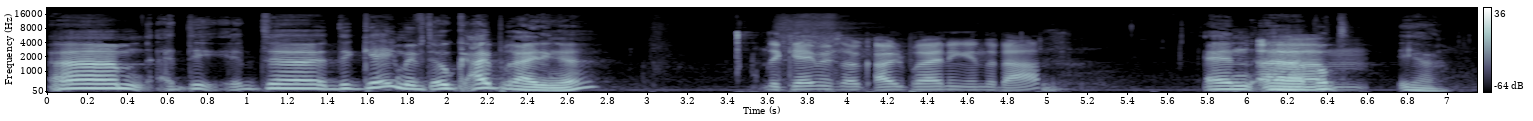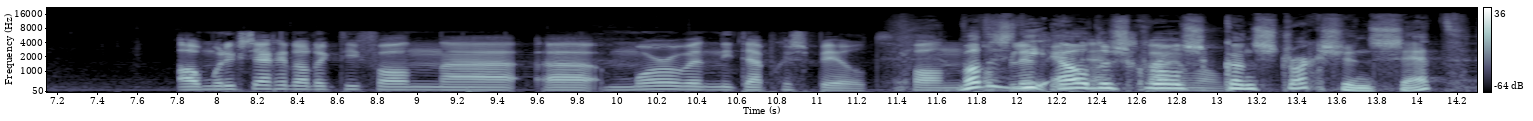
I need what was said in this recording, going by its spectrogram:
Ehm, de, de, de game heeft ook uitbreidingen. De game heeft ook uitbreiding, inderdaad. En, eh, want, Ehm, ja. Al moet ik zeggen dat ik die van eh, eh, Morrowind niet heb gespeeld. Van Wat is die Oblivion Elder Scrolls. Construction set?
